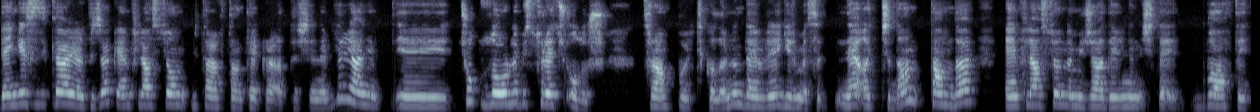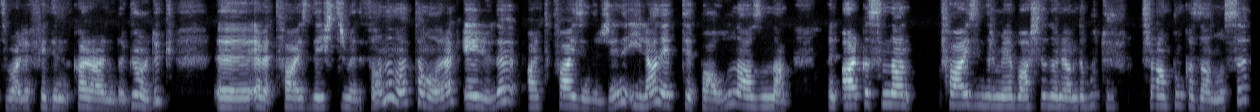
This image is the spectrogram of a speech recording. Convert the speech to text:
dengesizlikler yaratacak. Enflasyon bir taraftan tekrar ateşlenebilir. Yani e, çok zorlu bir süreç olur. Trump politikalarının devreye girmesi ne açıdan tam da enflasyonla mücadelenin işte bu hafta itibariyle Fed'in kararını da gördük. Ee, evet faiz değiştirmedi falan ama tam olarak Eylül'de artık faiz indireceğini ilan etti Powell'ın ağzından. Yani arkasından faiz indirmeye başladığı dönemde bu tür Trump'ın kazanması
